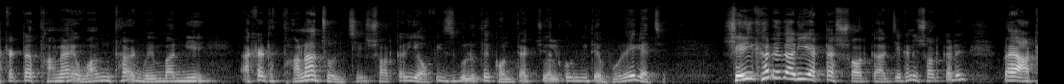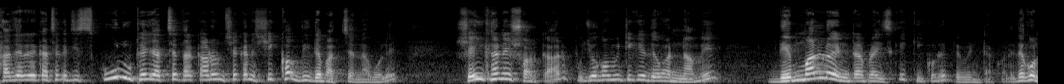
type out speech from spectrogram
এক একটা থানায় ওয়ান থার্ড মেম্বার নিয়ে এক একটা থানা চলছে, সরকারি অফিসগুলোতে কন্ট্রাকচুয়াল কর্মীতে ভরে গেছে। সেইখানে দাঁড়িয়ে একটা সরকার, যেখানে সরকারের প্রায় আট হাজারের কাছাকাছি স্কুল উঠে যাচ্ছে, তার কারণ সেখানে শিক্ষক দিতে পারছেন না বলে, সেইখানে সরকার পুজো কমিটিকে দেওয়ার নামে দেবমাল্য এন্টারপ্রাইজকে কি করে পেমেন্টটা করে? দেখুন,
